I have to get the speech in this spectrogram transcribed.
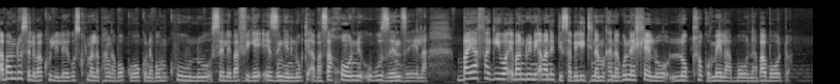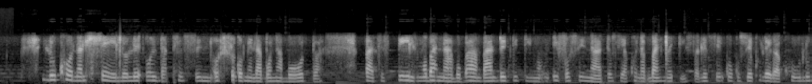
abantu sele bakhulileko sikhuluma lapha ngabogogo nabomkhulu sele bafike ezingeni lokuthi abasahoni ukuzenzela. Bayafakiwa ebantwini abane-disability namkhana kunehlelo lokuhlogomela bona babodwa? Lukhona lihlelo le-older person oluhlokomela bona bodwa. But still ngoba nabo bahambantu etidingo if usinato siyakhona kubancedisa. Lesiko kusekhule kakhulu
